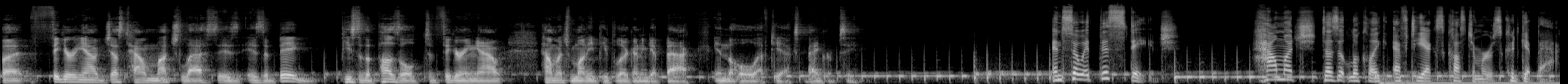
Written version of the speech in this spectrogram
But figuring out just how much less is, is a big piece of the puzzle to figuring out how much money people are going to get back in the whole FTX bankruptcy. And so at this stage, how much does it look like FTX customers could get back?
